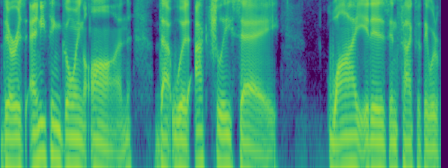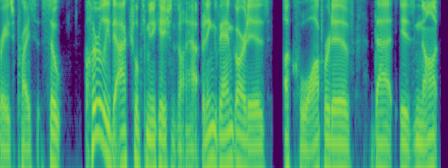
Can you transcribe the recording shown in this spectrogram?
there is anything going on that would actually say why it is, in fact, that they would raise prices. So, clearly the actual communication is not happening. Vanguard is a cooperative that is not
